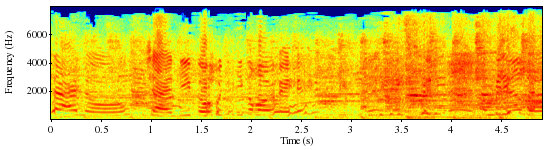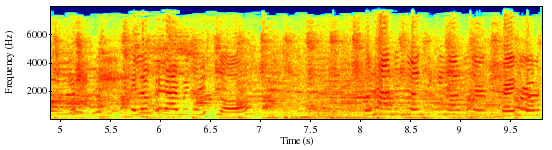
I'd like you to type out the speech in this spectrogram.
ano, siya, dito, dito kami. Ang bilis to. Ilang kilometers to? 120 kilometer Bendong.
